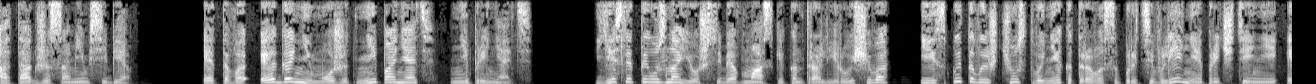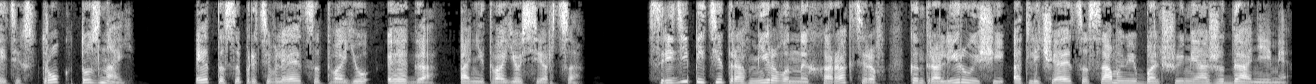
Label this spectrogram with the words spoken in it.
а также самим себе. Этого эго не может ни понять, ни принять. Если ты узнаешь себя в маске контролирующего и испытываешь чувство некоторого сопротивления при чтении этих строк, то знай, это сопротивляется твое эго, а не твое сердце. Среди пяти травмированных характеров контролирующий отличается самыми большими ожиданиями,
